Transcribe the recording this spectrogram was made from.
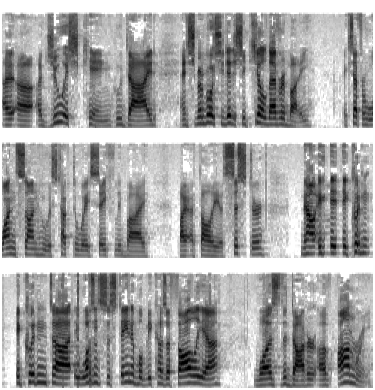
a, Jewish king who died. And she, remember what she did? is She killed everybody except for one son who was tucked away safely by, by Athaliah's sister. Now, it, it, it couldn't, it, couldn't uh, it wasn't sustainable because Athaliah was the daughter of Omri.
